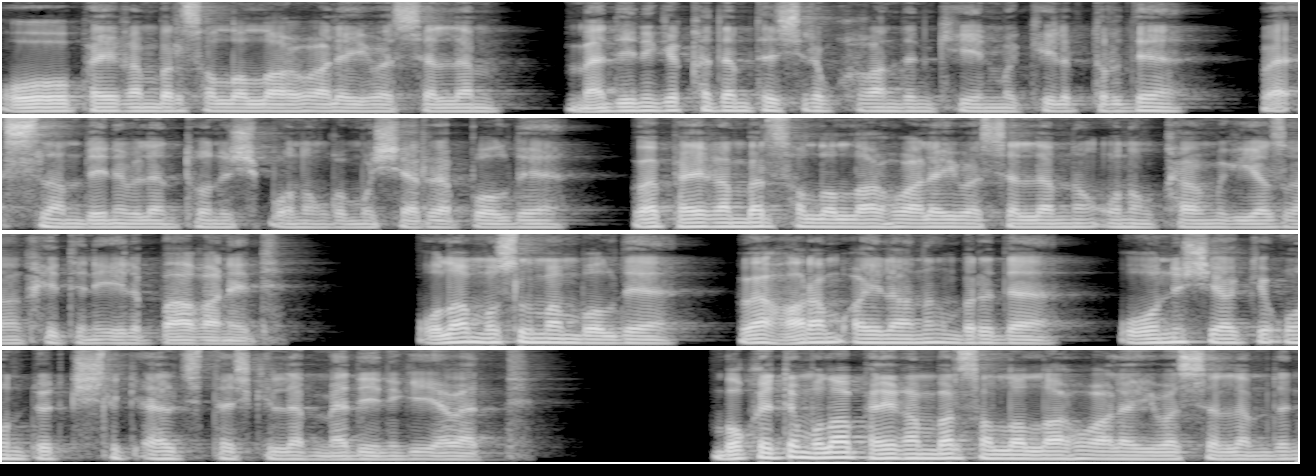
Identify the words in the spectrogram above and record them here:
U payg'ambar sallallohu alayhi va sallam Madinaga qadam tashrif qilgandan keyinmi kelib turdi va islom dini bilan tanishib uningga musharraf bo'ldi va payg'ambar sallallohu alayhi va sallamning uning qavmiga yozgan xatini elib borgan edi. Ular musulmon bo'ldi va harom oylarning birida 13 yoki 14 kishilik elchi tashkillab Madinaga yavatdi. Bu qitim ular payg'ambar sallallohu alayhi vasallamdan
